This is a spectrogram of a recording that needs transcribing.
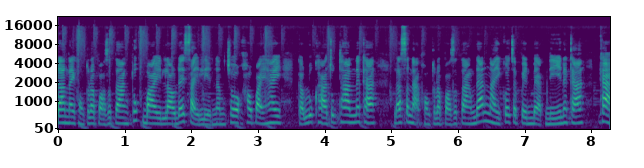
ด้านในของกระเป๋าสตางค์ทุกใบ เราได้ใส่เหรียญนำโชคเข้าไปให้กับลูกค้าทุกท่านนะคะ ลักษณะของกระเป๋าสตางค์ด้านในก็จะเป็นแบบนี้นะคะค่ะ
